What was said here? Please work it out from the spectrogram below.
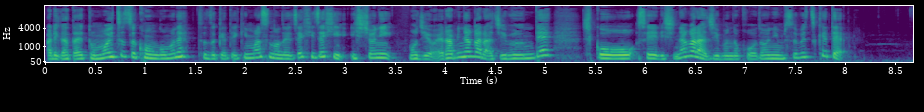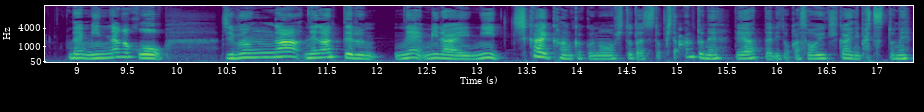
ありがたいと思いつつ、今後もね、続けていきますので、ぜひぜひ一緒に文字を選びながら自分で思考を整理しながら自分の行動に結びつけて、で、みんながこう、自分が願ってるね、未来に近い感覚の人たちとピタンとね、出会ったりとか、そういう機会にパツッとね、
